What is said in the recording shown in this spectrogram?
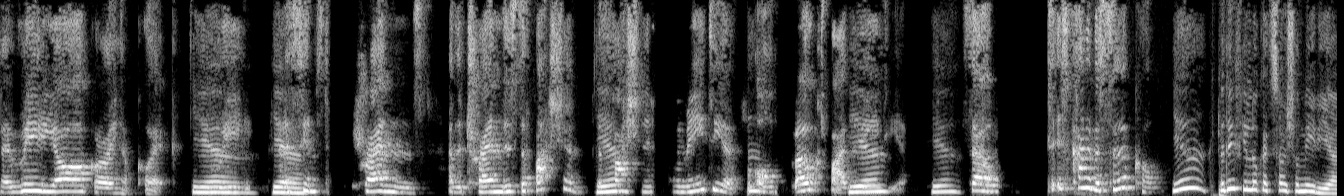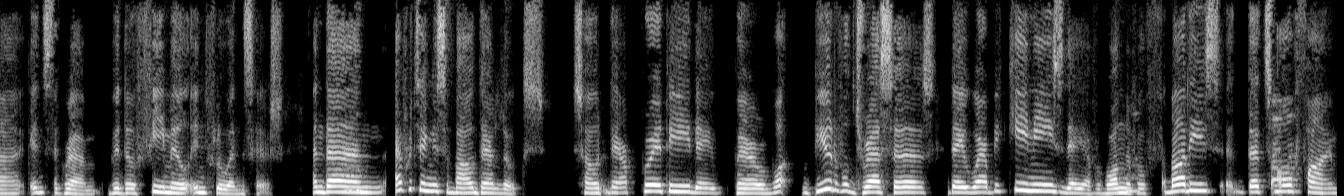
They really are growing up quick. Yeah. Really. And Yeah. it seems to be trends, and the trend is the fashion. The Yeah. fashion is the media, mm. or provoked by the Yeah. media. Yeah. So it's kind of a circle. Yeah. But if you look at social media, Instagram with the female influencers, and then mm. everything is about their looks. So they are pretty. They wear what beautiful dresses. They wear bikinis. They have wonderful bodies. That's all fine.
